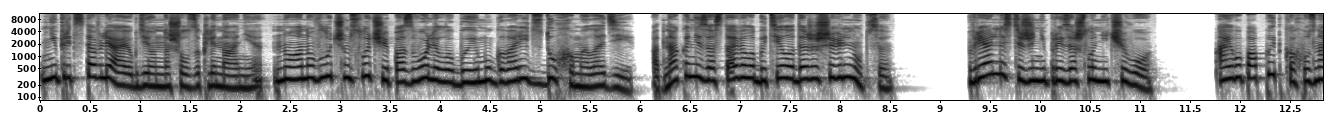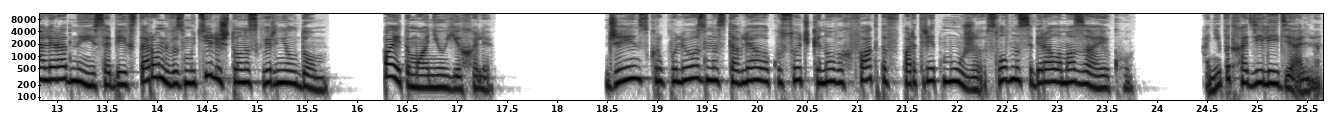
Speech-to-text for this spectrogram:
Не представляю, где он нашел заклинание, но оно в лучшем случае позволило бы ему говорить с духом Элоди, однако не заставило бы тело даже шевельнуться. В реальности же не произошло ничего. О его попытках узнали родные с обеих сторон и возмутились, что он осквернил дом. Поэтому они уехали. Джейн скрупулезно вставляла кусочки новых фактов в портрет мужа, словно собирала мозаику — они подходили идеально.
